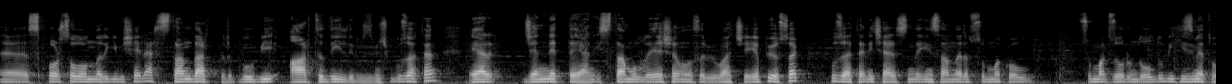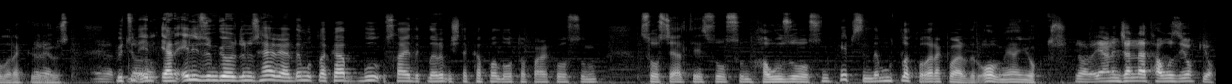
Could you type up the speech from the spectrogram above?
e, spor salonları gibi şeyler standarttır. Bu bir artı değildir bizim için. Bu zaten eğer cennette yani İstanbul'da yaşanılası bir bahçe yapıyorsak bu zaten içerisinde insanlara sunmak ol, sunmak zorunda olduğu bir hizmet olarak görüyoruz. Evet, Bütün doğru. el, yani Elysium gördüğünüz her yerde mutlaka bu saydıklarım işte kapalı otopark olsun, sosyal tesis olsun, havuzu olsun hepsinde mutlak olarak vardır. Olmayan yoktur. Doğru. Yani cennet havuz yok yok.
